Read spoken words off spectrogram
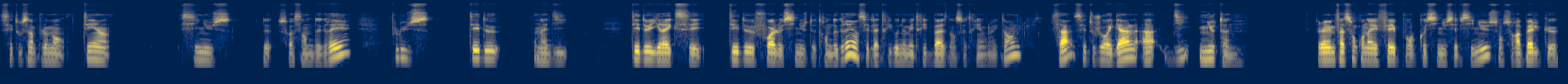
c'est tout simplement T1 sinus de 60 degrés, plus T2, on a dit T2Y, c'est T2 fois le sinus de 30 degrés, hein, c'est de la trigonométrie de base dans ce triangle rectangle. Ça, c'est toujours égal à 10 newtons. De la même façon qu'on avait fait pour le cosinus et le sinus, on se rappelle que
